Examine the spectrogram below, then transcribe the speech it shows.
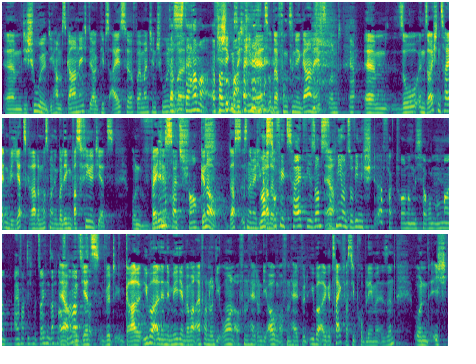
Ähm, die Schulen, die haben es gar nicht. Da gibt es iSurf bei manchen Schulen. Das aber ist der Hammer. Äh, die schicken mal. sich E-Mails und da funktioniert gar nichts. Und Ja. ähm, so in solchen Zeiten wie jetzt gerade muss man überlegen, was fehlt jetzt und Nimm es welches. als Chance. Genau, das ist nämlich Du hast gerade. so viel Zeit wie sonst Ja. noch nie und so wenig Störfaktoren um dich herum, um mal einfach dich mit solchen Sachen ja, und auseinanderzusetzen. jetzt wird gerade überall in den Medien, wenn man einfach nur die Ohren offen hält und die Augen offen hält, wird überall gezeigt, was die Probleme sind. Und ich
